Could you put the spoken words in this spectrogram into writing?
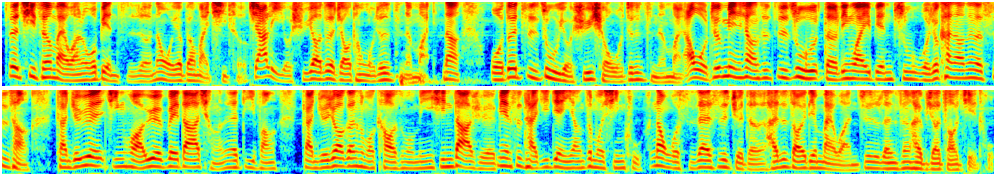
这汽车买完了我贬值了，那我要不要买汽车？家里有需要这个交通，我就是只能买。那我对自住有需求，我就是只能买。而、啊、我就面向是自住的另另外一边租，我就。看到那个市场，感觉越精华，越被大家抢的那个地方，感觉就要跟什么考什么明星大学、面试台积电一样这么辛苦。那我实在是觉得，还是早一点买完，就是人生还比较早解脱。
